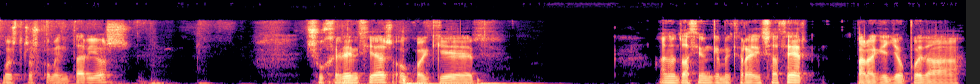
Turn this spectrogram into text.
vuestros comentarios sugerencias o cualquier anotación que me queráis hacer para que yo pueda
